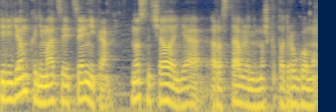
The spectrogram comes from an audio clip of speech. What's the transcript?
Перейдем к анимации ценника, но сначала я расставлю немножко по-другому.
